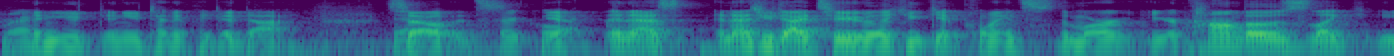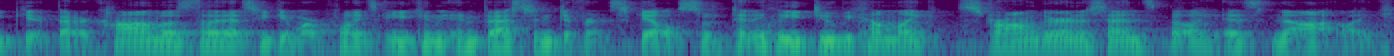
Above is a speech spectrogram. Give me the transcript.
Right. and you and you technically did die. So it's very cool. yeah, and as and as you die too, like you get points. The more your combos, like you get better combos, stuff like that. So you get more points, and you can invest in different skills. So technically, you do become like stronger in a sense, but like it's not like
